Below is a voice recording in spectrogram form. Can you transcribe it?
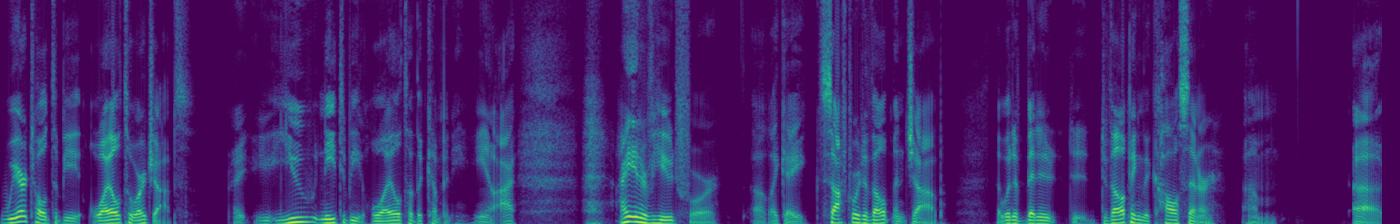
we are told to be loyal to our jobs, right? You, you need to be loyal to the company. You know, I, I interviewed for uh, like a software development job that would have been uh, developing the call center um, uh,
